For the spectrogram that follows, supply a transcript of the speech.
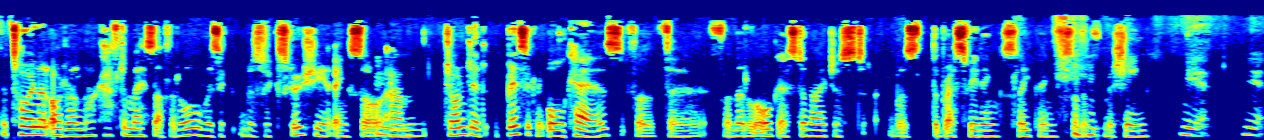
the toilet or to look after myself at all was was excruciating. So mm. um, John did basically all cares for the for little August, and I just was the breastfeeding, sleeping sort of machine. Yeah, yeah.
